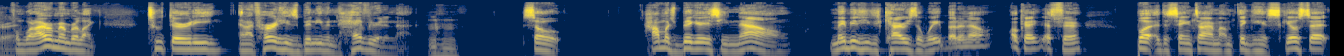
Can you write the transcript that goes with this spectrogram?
Right. from what I remember like 230, and I've heard he's been even heavier than that. hmm So, how much bigger is he now? Maybe he carries the weight better now. Okay, that's fair. But at the same time, I'm thinking his skill set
